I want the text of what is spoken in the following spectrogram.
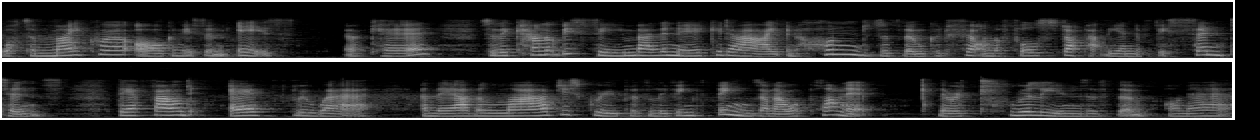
what a microorganism is. Okay, so they cannot be seen by the naked eye, and hundreds of them could fit on the full stop at the end of this sentence. They are found everywhere, and they are the largest group of living things on our planet. There are trillions of them on Earth.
